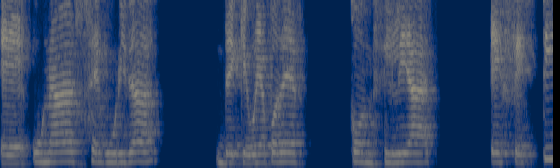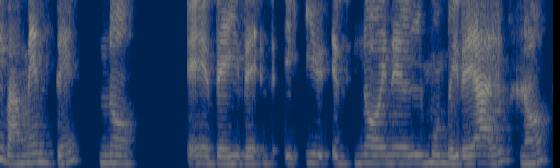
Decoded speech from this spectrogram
eh, una seguridad de que voy a poder conciliar efectivamente, no, eh, de, no en el mundo ideal, ¿no?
